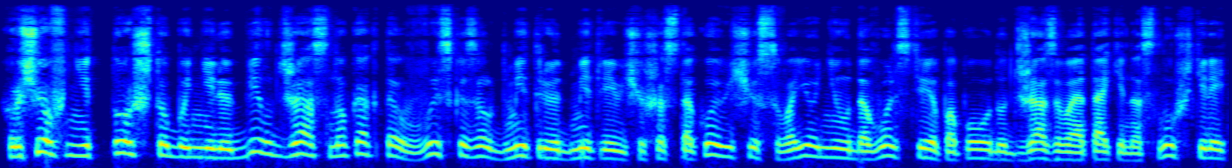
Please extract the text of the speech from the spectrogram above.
Хрущев не то чтобы не любил джаз, но как-то высказал Дмитрию Дмитриевичу Шостаковичу свое неудовольствие по поводу джазовой атаки на слушателей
